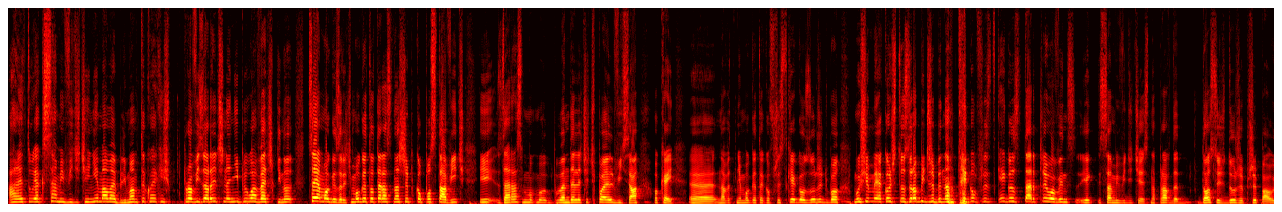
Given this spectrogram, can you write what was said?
ale tu jak sami widzicie nie ma mebli, mam tylko jakieś prowizoryczne niby ławeczki. No, co ja mogę zrobić? Mogę to teraz na szybko postawić i zaraz będę lecieć po Elvisa. Okej, e, nawet nie mogę tego wszystkiego zużyć, bo musimy jakoś to zrobić, żeby nam tego wszystkiego starczyło, więc jak sami widzicie, jest naprawdę dosyć duży przypał.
